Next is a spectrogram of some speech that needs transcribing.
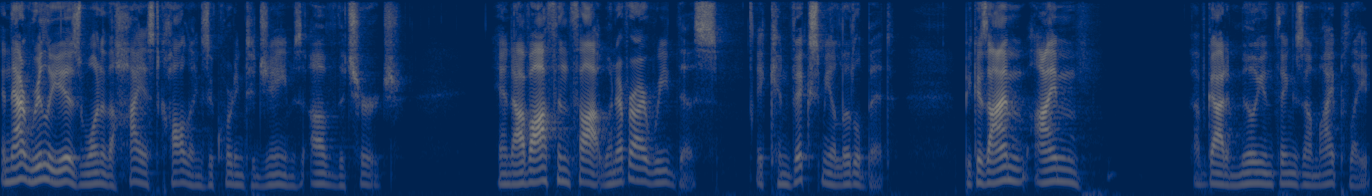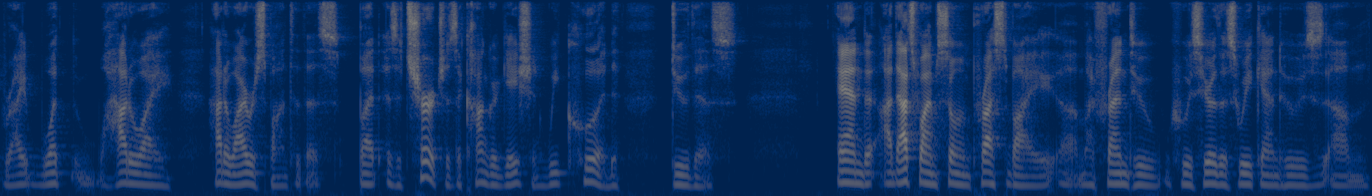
And that really is one of the highest callings, according to James, of the church. And I've often thought, whenever I read this, it convicts me a little bit because I'm I'm I've got a million things on my plate, right? What how do I how do I respond to this? But as a church, as a congregation, we could do this. And uh, that's why I'm so impressed by uh, my friend who who is here this weekend, who's um,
